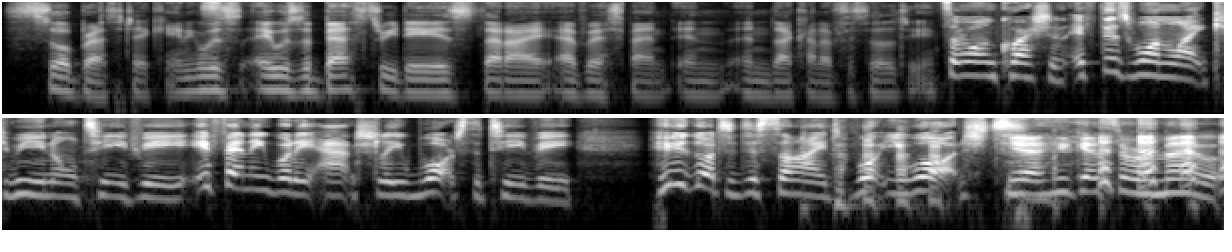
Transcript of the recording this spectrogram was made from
so breathtaking. It was it was the best three days that I ever spent in in that kind of facility. So one question: If there's one like communal TV, if anybody actually watched the TV, who got to decide what you watched? yeah, who gets a remote?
